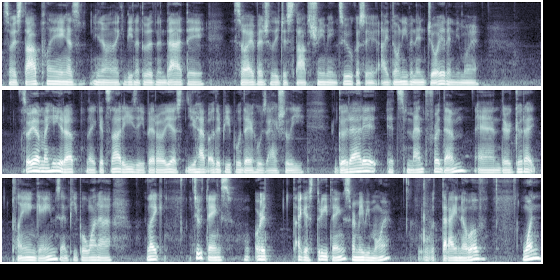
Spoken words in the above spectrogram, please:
so I stopped playing as, you know, like hindi na tulad ng dati. So I eventually just stopped streaming too kasi I don't even enjoy it anymore. So yeah, my heat up. Like it's not easy, pero yes, you have other people there who's actually good at it. It's meant for them and they're good at playing games and people want to like two things or I guess three things or maybe more that I know of. One,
